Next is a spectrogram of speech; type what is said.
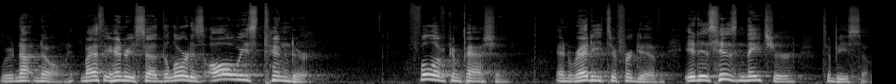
We would not know. Matthew Henry said, The Lord is always tender, full of compassion, and ready to forgive. It is His nature to be so.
